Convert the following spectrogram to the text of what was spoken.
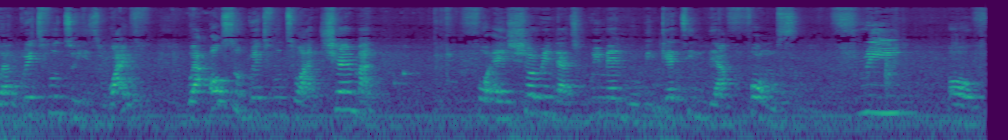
we are grateful to his wife, we are also grateful to our chairman for ensuring that women will be getting their forms free of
